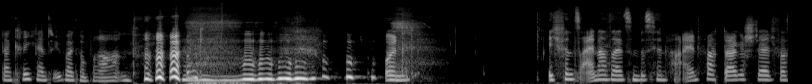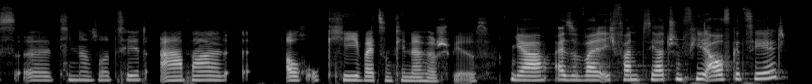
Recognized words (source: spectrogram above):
dann kriege ich eins übergebraten. und ich finde es einerseits ein bisschen vereinfacht dargestellt, was äh, Tina so erzählt, aber auch okay, weil es ein Kinderhörspiel ist. Ja, also weil ich fand, sie hat schon viel aufgezählt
